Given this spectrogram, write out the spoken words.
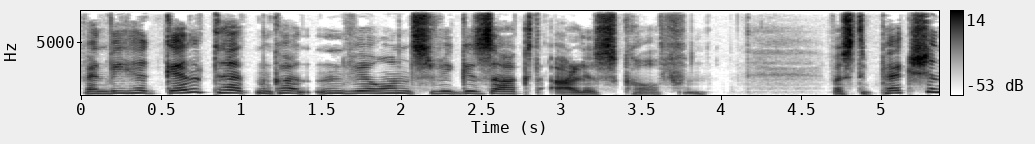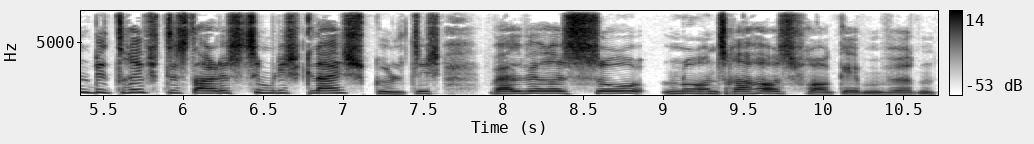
Wenn wir hier Geld hätten, könnten wir uns, wie gesagt, alles kaufen. Was die Päckchen betrifft, ist alles ziemlich gleichgültig, weil wir es so nur unserer Hausfrau geben würden.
